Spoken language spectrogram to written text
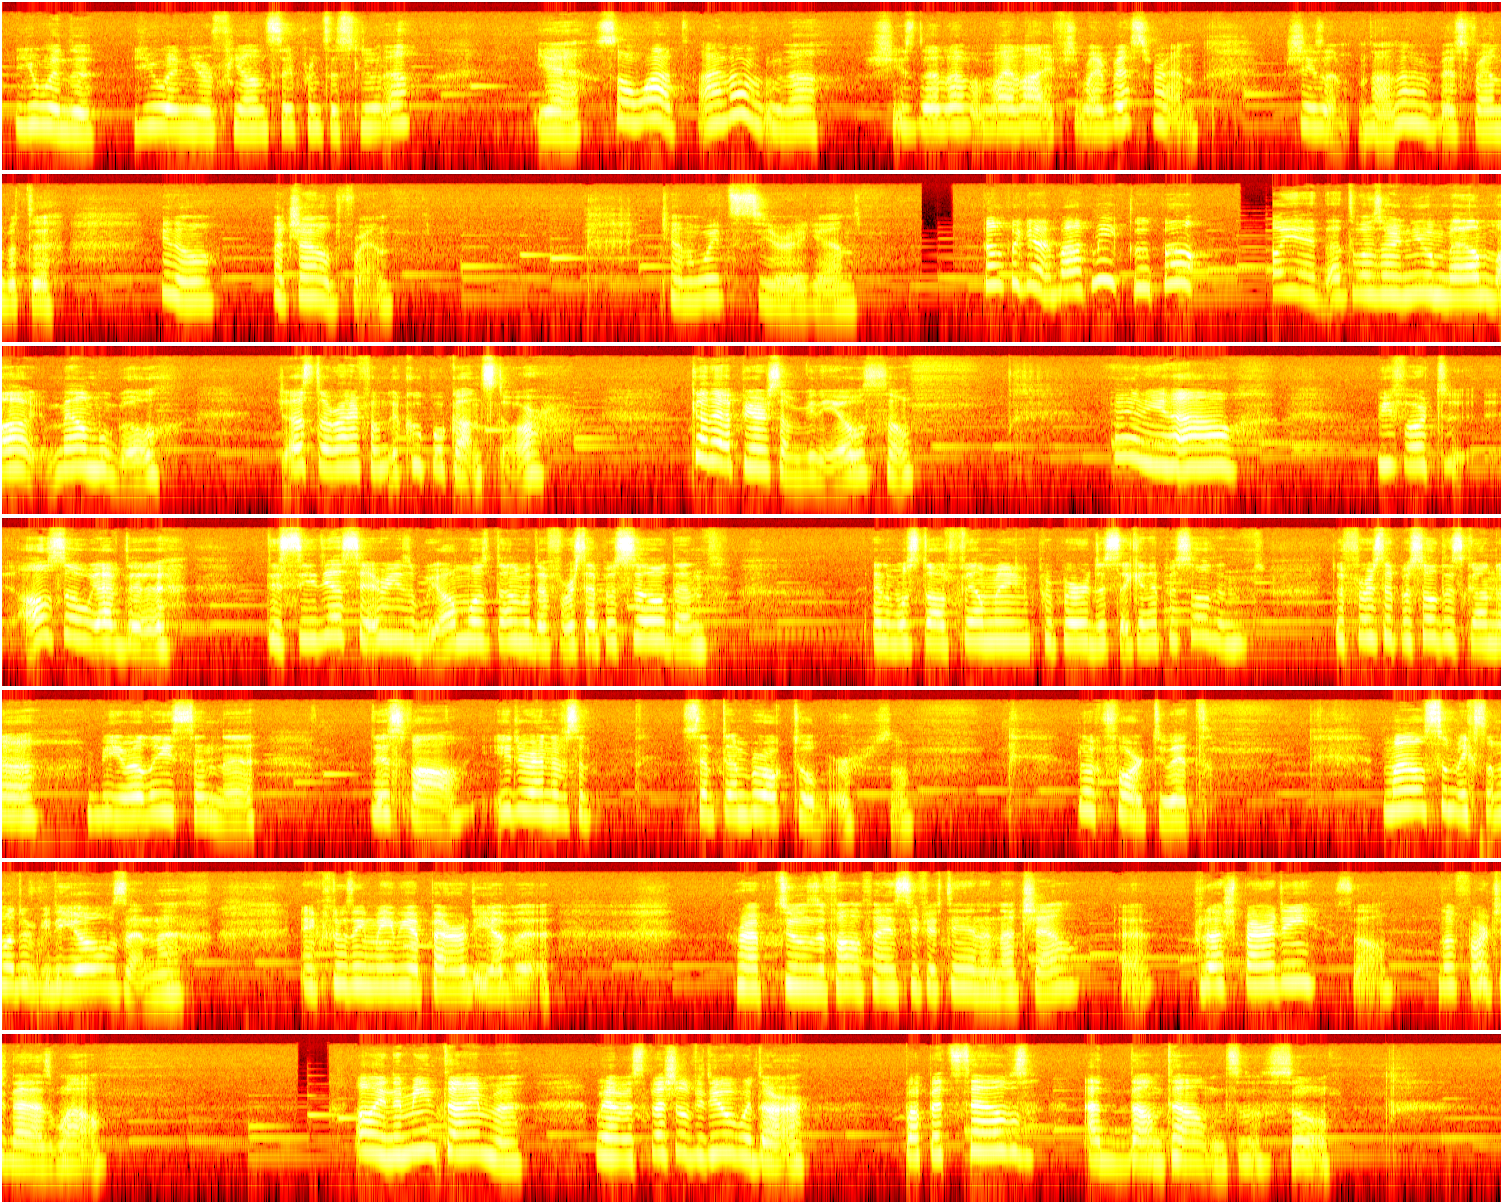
You and the you and your fiance Princess Luna. Yeah. So what? I love Luna. She's the love of my life. She's my best friend. She's a no, not a best friend, but the, you know, a child friend. Can't wait to see her again. Don't forget about me, Kupo. Oh yeah, that was our new Mel Moogle. Just arrived from the KoopoCon store. Gonna appear some videos, so. Anyhow, before to also we have the Cydia series. We almost done with the first episode, and and we'll start filming, prepare the second episode, and the first episode is gonna be released in the, this fall, either end of sep September, October. So look forward to it. Might also make some other videos and uh, including maybe a parody of. Uh, Raptoons of Final Fantasy 15 in a nutshell. A plush parody, so look forward to that as well. Oh, in the meantime, uh, we have a special video with our puppet selves at downtown, so,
